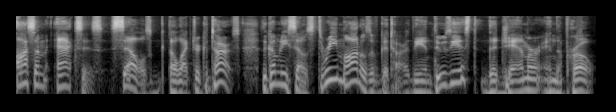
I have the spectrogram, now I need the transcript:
Awesome Axes sells electric guitars. The company sells three models of guitar the Enthusiast, the Jammer, and the Pro.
